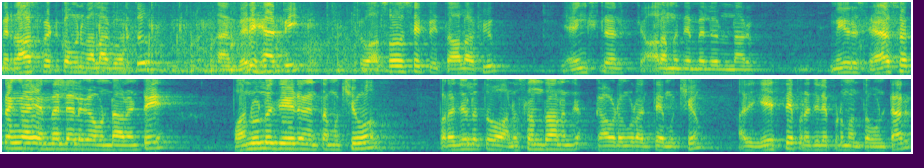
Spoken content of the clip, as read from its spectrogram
మీరు రాసి పెట్టుకోమని అలా కోరుతూ I'm very happy to associate with all of you youngsters చాలామంది ఎమ్మెల్యేలు ఉన్నారు. మీరు శాశ్వతంగా ఎమ్మెల్యేలుగా ఉండాలంటే పనులు చేయడం ఎంత ముఖ్యమో ప్రజలతో అనుసంధానం కావడం కూడా అంతే ముఖ్యం. అది చేస్తే ప్రజలు ఎప్పుడు మనతో ఉంటారు.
